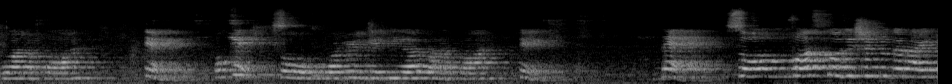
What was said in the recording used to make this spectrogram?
1 upon 10. Okay. So what we'll get here? 1 upon 10. Then, so first position to the right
